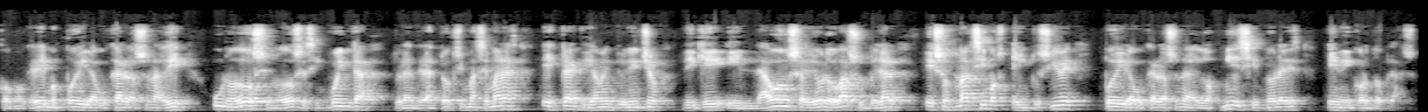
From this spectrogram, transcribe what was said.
como creemos, puede ir a buscar la zona de 1.12, 1.1250 durante las próximas semanas, es prácticamente un hecho de que la onza de oro va a superar esos máximos e inclusive puede ir a buscar la zona de 2.100 dólares en el corto plazo.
